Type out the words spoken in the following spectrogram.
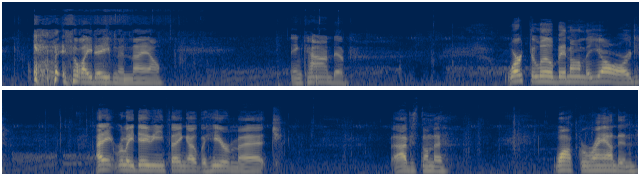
it's late evening now. And kind of worked a little bit on the yard. I didn't really do anything over here much. I was going to walk around and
